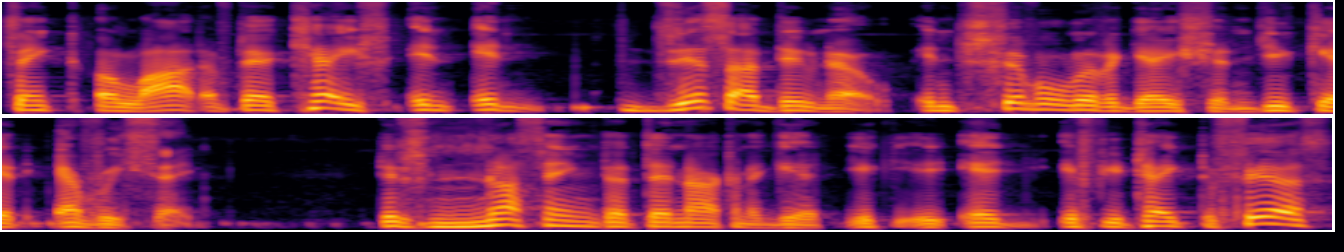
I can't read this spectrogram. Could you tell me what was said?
think a lot of their case. In, in this, I do know. In civil litigation, you get everything. There's nothing that they're not going to get. You, it, if you take the fifth,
